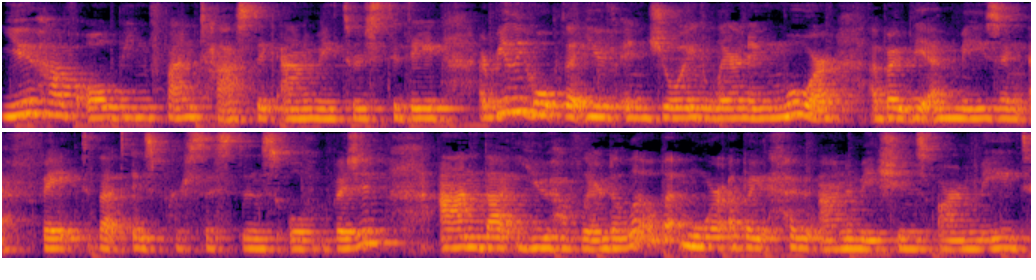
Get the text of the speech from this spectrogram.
You have all been fantastic animators today. I really hope that you've enjoyed learning more about the amazing effect that is persistence of vision and that you have learned a little bit more about how animations are made.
